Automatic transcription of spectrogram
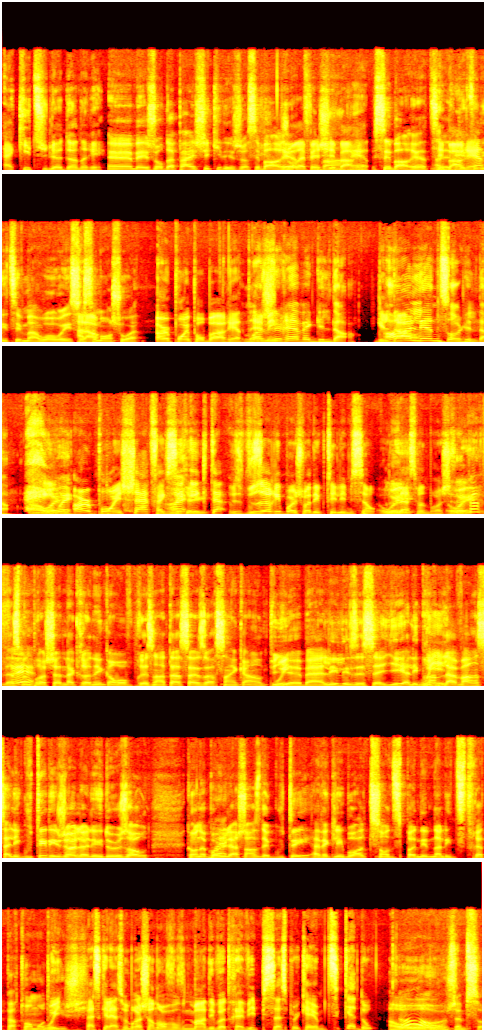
à qui tu le donnerais? Euh, ben, jour de pêche, c'est qui déjà? C'est Barrette. Jour de pêche c'est chez Barrette. C'est Barrette. C'est Barrette? Définitivement. Oui, oui, ça, Alors, c'est mon choix. Un point pour Barrette. Moi, j'irais avec Gildor. All in sur Gildor. Ah ouais? Un point chaque. Fait que c'est Ok. équitable. Vous n'aurez pas le choix d'écouter l'émission Oui, la semaine prochaine. Oui, la semaine prochaine, la chronique, on va vous présenter à 16h50. Puis, Oui. euh, ben, allez les essayer, allez Oui. prendre l'avance, allez goûter déjà là, les deux autres qu'on n'a pas eu la chance de goûter avec les boîtes qui sont disponibles dans les petites frettes partout en Oui, Montérégie. parce que la semaine prochaine, on va vous demander votre avis, puis ça se peut qu'il y ait un petit cadeau. Oh, Oh, j'aime ça.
